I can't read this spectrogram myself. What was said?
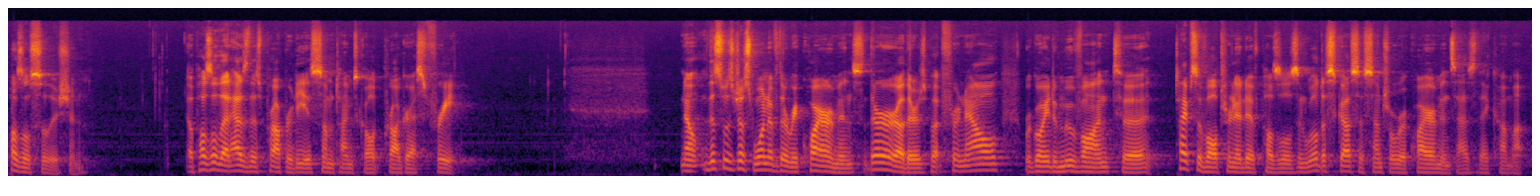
puzzle solution. A puzzle that has this property is sometimes called progress-free. Now, this was just one of the requirements. There are others, but for now, we're going to move on to types of alternative puzzles, and we'll discuss essential requirements as they come up.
